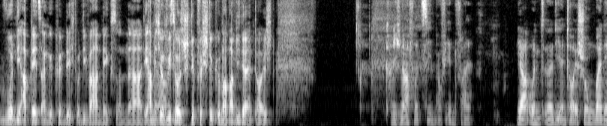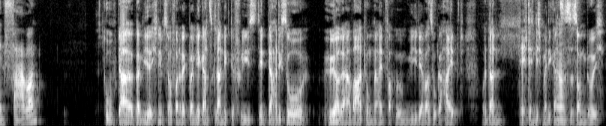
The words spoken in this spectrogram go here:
wurden die Updates angekündigt und die waren nix und ja, die haben mich Ja. irgendwie so Stück für Stück immer mal wieder enttäuscht. Kann ich nachvollziehen, auf jeden Fall. Ja, und äh, die Enttäuschung bei den Fahrern. Oh, da bei mir, ich nehme es mal vorneweg, bei mir ganz klar Nick de Vries. Den, da hatte ich so höhere Erwartungen einfach irgendwie, der war so gehypt und dann hält er nicht mal die ganze Ja. Saison durch.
